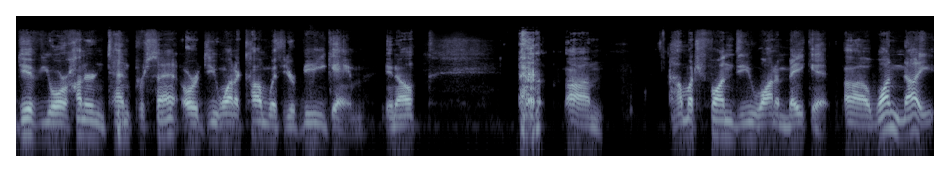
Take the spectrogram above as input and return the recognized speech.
give your 110% or do you want to come with your B game? You know, um, how much fun do you want to make it? Uh, one night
